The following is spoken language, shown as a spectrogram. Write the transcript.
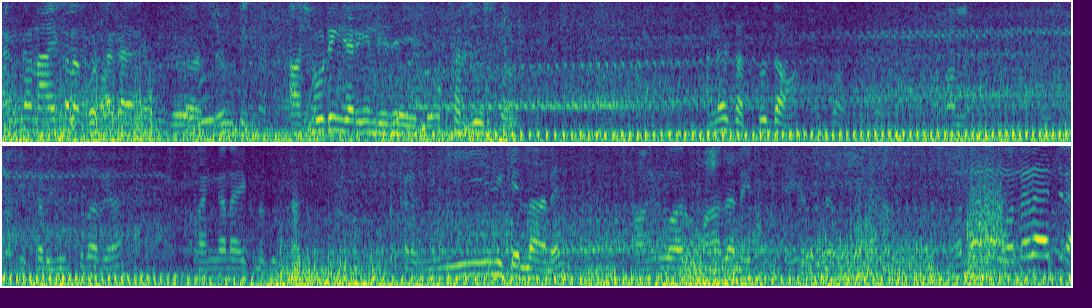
రంగనాయకుల చూడవచ్చు ఆ షూటింగ్ జరిగింది ఇదే ఒకసారి చూసుకో. అనే సార్ చూద్దాం ఇక్కడ చూస్తున్నారు కదా? రంగనాయకుల గుట్ట అక్కడ మీదికి వెళ్ళాలి. స్వామివారు పాదాలు అయితే ఉంటాయి. అక్కడ వచ్చిన.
